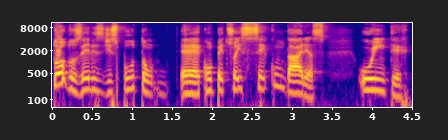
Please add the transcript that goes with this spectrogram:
todos eles disputam é, competições secundárias. O Inter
